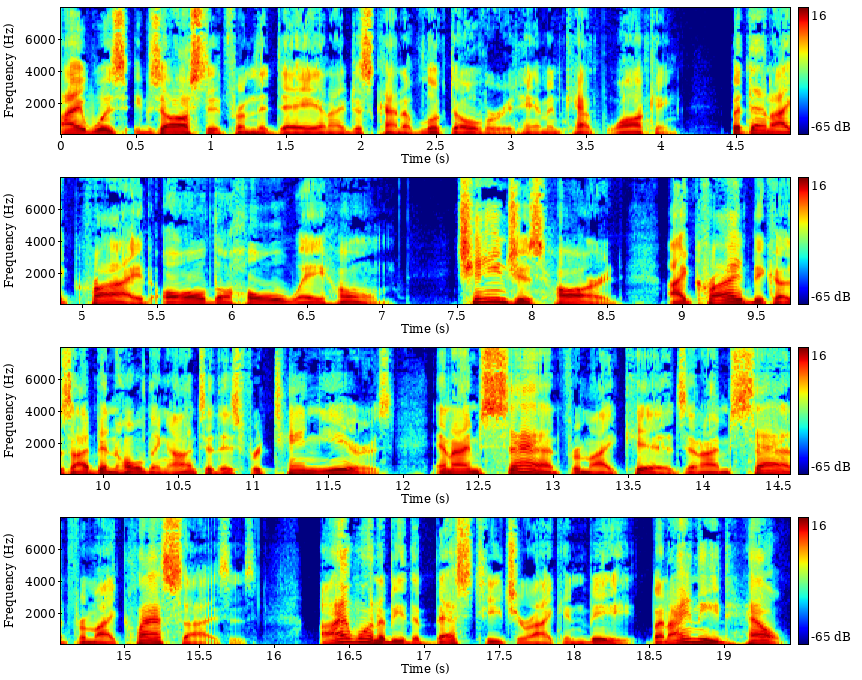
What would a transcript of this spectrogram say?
I was exhausted from the day and I just kind of looked over at him and kept walking. But then I cried all the whole way home. Change is hard. I cried because I've been holding on to this for 10 years, and I'm sad for my kids and I'm sad for my class sizes. I want to be the best teacher I can be, but I need help.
